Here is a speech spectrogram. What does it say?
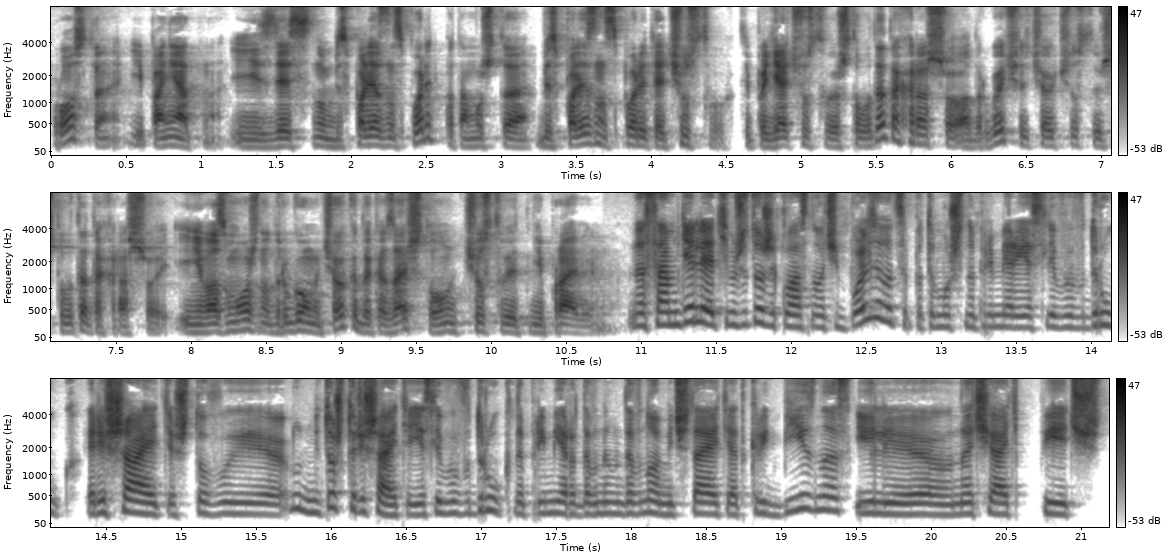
просто и понятно. И здесь ну, бесполезно спорить, потому что бесполезно спорить о чувствах. Типа я чувствую, что вот это хорошо, а другой человек чувствует, что вот это хорошо. И невозможно другому человеку доказать, что он чувствует неправильно. На самом деле этим же тоже классно очень пользоваться, потому что, например, если вы вдруг решаете, что вы... Ну, не то, что решаете, если вы вдруг, например, давным-давно мечтаете мечтаете открыть бизнес или начать печь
